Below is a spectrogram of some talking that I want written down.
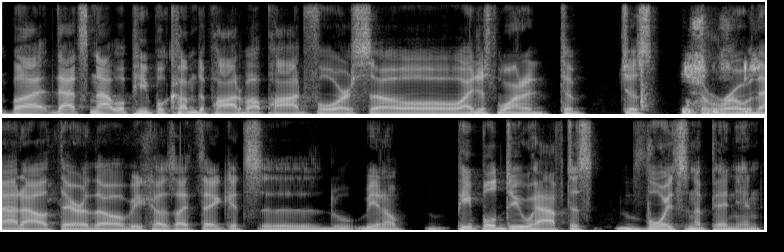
but that's not what people come to Pod About Pod for. So I just wanted to just throw that out there though because I think it's uh, you know people do have to voice an opinion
